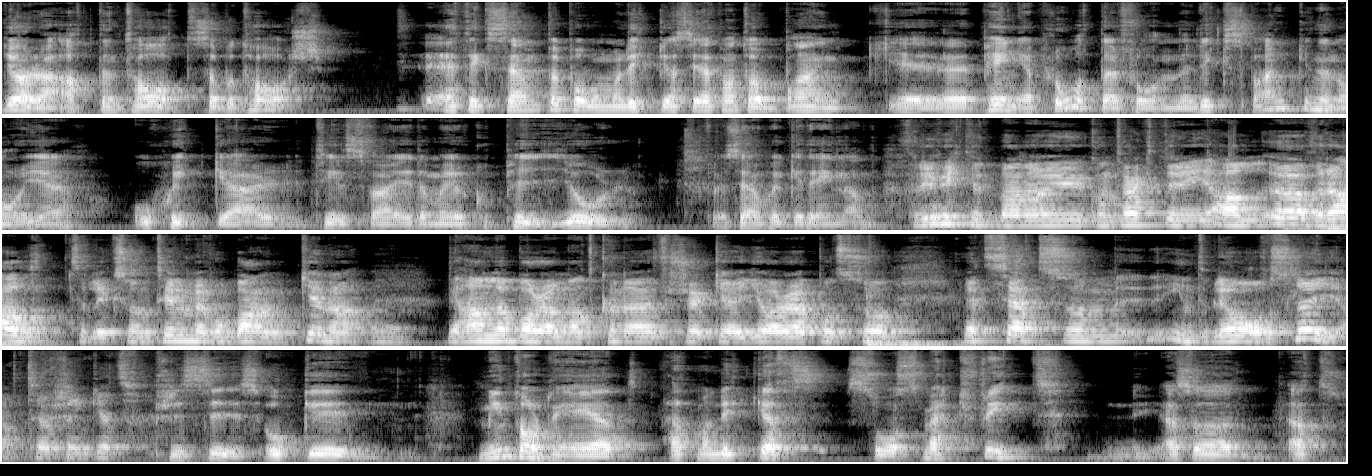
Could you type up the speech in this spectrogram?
göra attentat, sabotage. Ett exempel på vad man lyckas är att man tar bank, eh, pengaplåtar från Riksbanken i Norge och skickar till Sverige där man gör kopior. För att sedan skicka till England. För det är viktigt. Man har ju kontakter i all, överallt. Liksom, till och med på bankerna. Det handlar bara om att kunna försöka göra det på så, ett sätt som inte blir avslöjat helt enkelt. Precis, och eh, min tolkning är att, att man lyckas så smärtfritt. Alltså att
